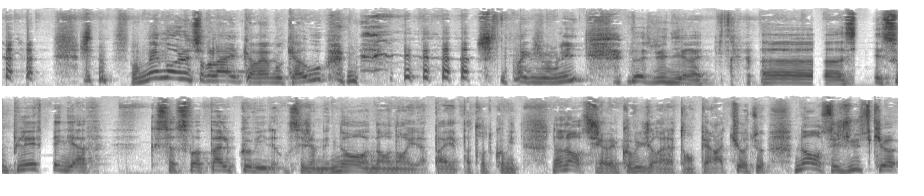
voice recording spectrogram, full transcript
Mets-moi le sur live quand même au cas où. je sais pas que j'oublie. Je lui dirai. Euh, si t'es fais gaffe que ça soit pas le Covid. On sait jamais. Non, non, non, il n'y a pas, il a pas trop de Covid. Non, non, si j'avais le Covid, j'aurais la température tout. Non, c'est juste que,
